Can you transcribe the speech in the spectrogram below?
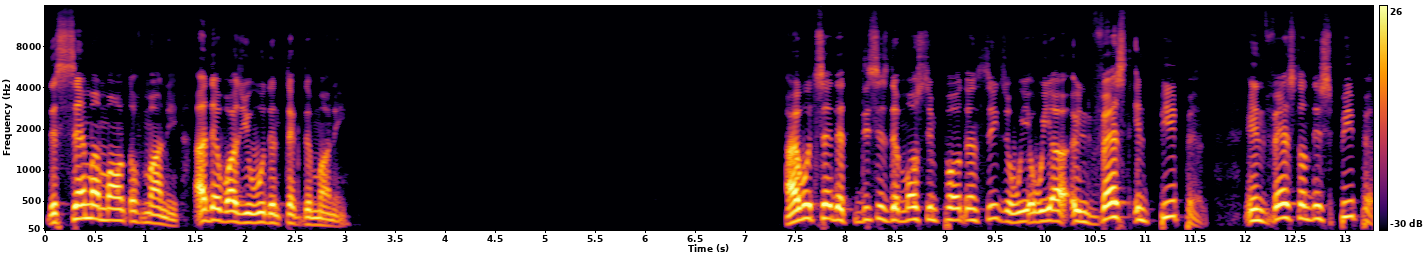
the same amount of money. Otherwise, you wouldn't take the money. I would say that this is the most important thing. So we, we are invest in people, invest on these people.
